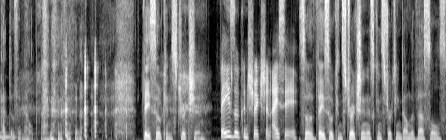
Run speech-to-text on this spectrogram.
that doesn't help. vasoconstriction. Vasoconstriction. I see. So vasoconstriction is constricting down the vessels,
